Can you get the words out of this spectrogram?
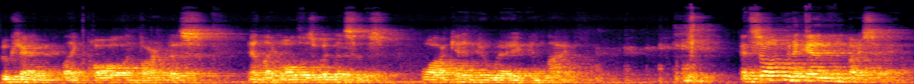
who can, like Paul and Barnabas, and like all those witnesses, walk in a new way in life. And so I'm going to end by saying,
